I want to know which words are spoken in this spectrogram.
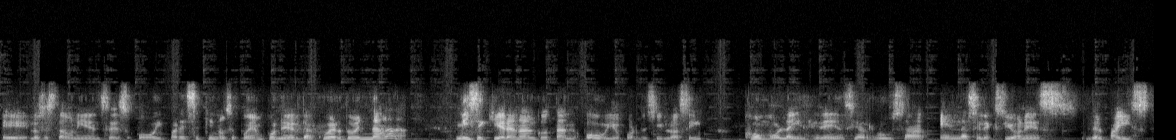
Eh, los estadounidenses hoy parece que no se pueden poner de acuerdo en nada, ni siquiera en algo tan obvio, por decirlo así, como la injerencia rusa en las elecciones del país.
